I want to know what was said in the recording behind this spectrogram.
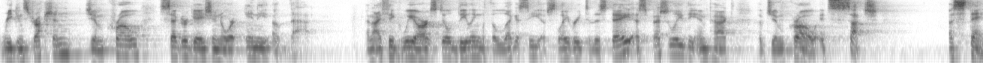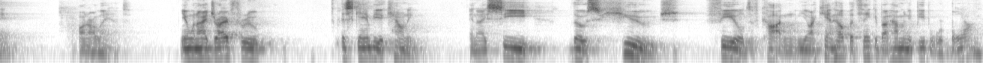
Reconstruction, Jim Crow, segregation, or any of that. And I think we are still dealing with the legacy of slavery to this day, especially the impact of Jim Crow. It's such a stain on our land. You know, when I drive through Escambia County and I see those huge fields of cotton, you know, I can't help but think about how many people were born,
